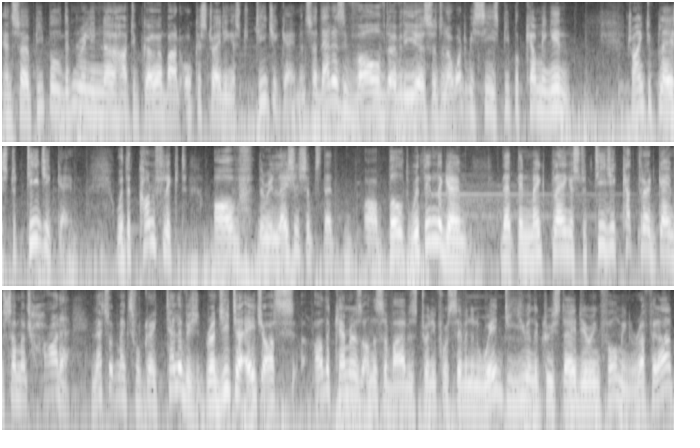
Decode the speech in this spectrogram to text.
And so people didn't really know how to go about orchestrating a strategic game. And so that has evolved over the years. So now what we see is people coming in, trying to play a strategic game with the conflict of the relationships that are built within the game that then make playing a strategic cutthroat game so much harder. And that's what makes for great television. Ranjita H asks, are the cameras on the survivors 24-7 and where do you and the crew stay during filming? Rough it out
